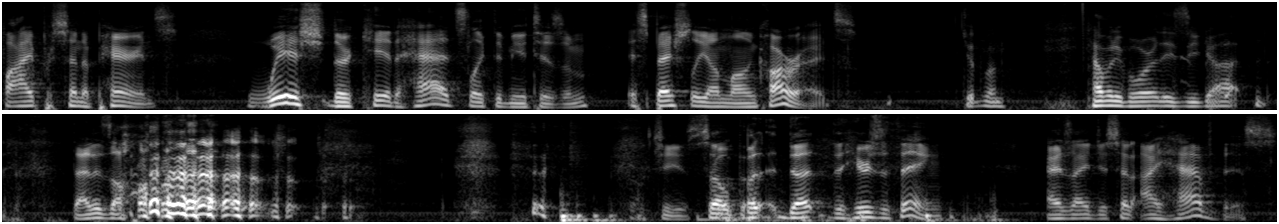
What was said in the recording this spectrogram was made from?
5% of parents wish their kid had selective mutism, especially on long car rides. Good one. How many more of these you got? that is all. Jeez. oh, so, but the, the, here's the thing. As I just said, I have this,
